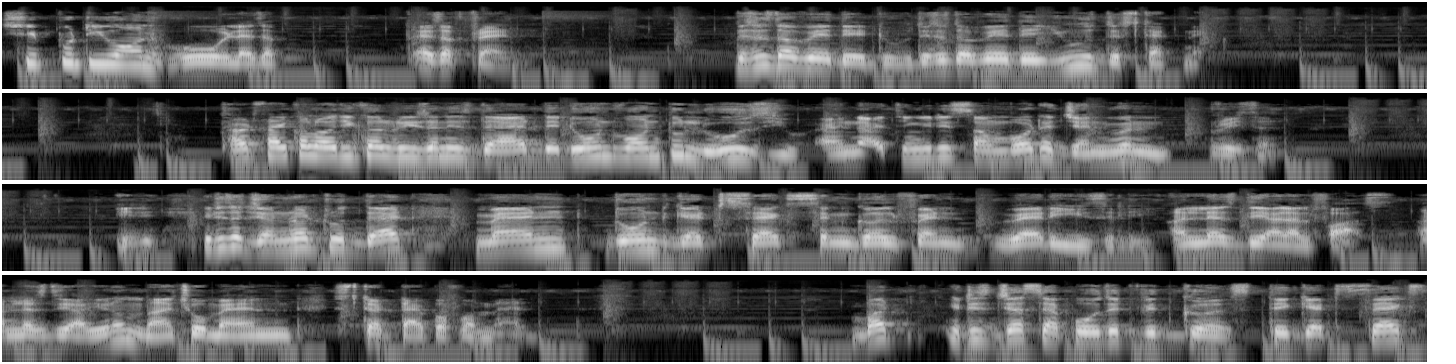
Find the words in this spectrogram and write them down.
she put you on hold as a as a friend. This is the way they do. This is the way they use this technique. Third psychological reason is that they don't want to lose you, and I think it is somewhat a genuine reason it, is a general truth that men don't get sex and girlfriend very easily unless they are alphas unless they are you know macho man stud type of a man. But it is just opposite with girls. They get sex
